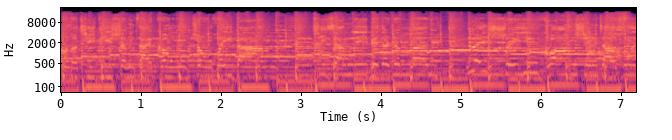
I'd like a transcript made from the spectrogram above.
听到汽笛声在空中回荡，即将离别的人们泪水盈眶，寻找自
